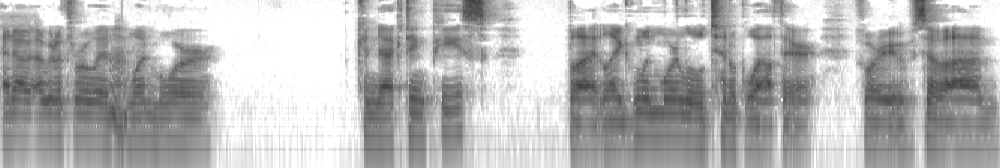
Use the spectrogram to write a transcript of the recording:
and I, I'm going to throw in Hmm. one more connecting piece, but like one more little tentacle out there for you. So, um,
